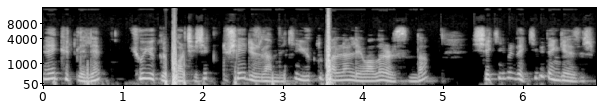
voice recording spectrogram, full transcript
V kütleli Q yüklü parçacık düşey düzlemdeki yüklü paralel levhalar arasında şekil 1'deki gibi dengelidir.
